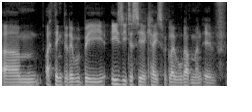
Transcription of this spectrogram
Um, I think that it would be easy to see a case for global government if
